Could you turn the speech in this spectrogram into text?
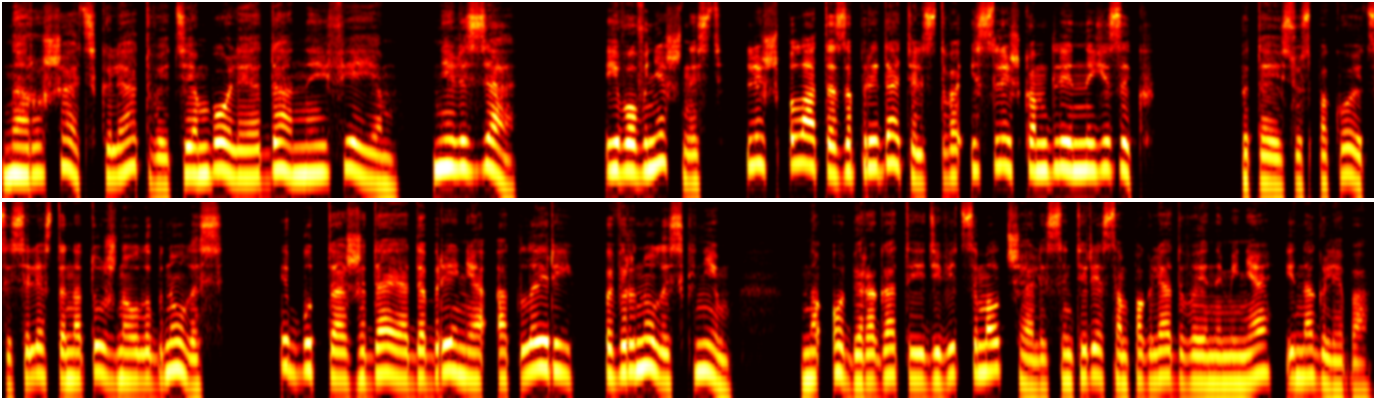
Нарушать клятвы, тем более данные феям, нельзя. Его внешность — лишь плата за предательство и слишком длинный язык. Пытаясь успокоиться, Селеста натужно улыбнулась и, будто ожидая одобрения от Лэри, повернулась к ним, но обе рогатые девицы молчали, с интересом поглядывая на меня и на Глеба.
